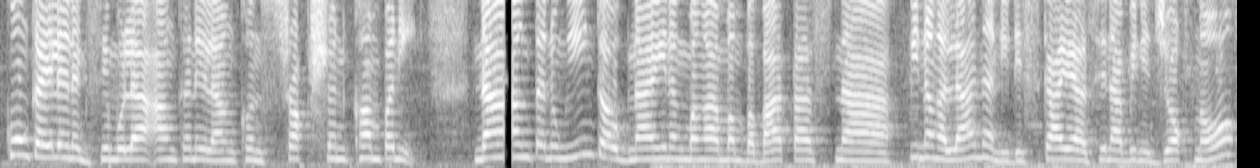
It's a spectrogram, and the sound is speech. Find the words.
kung kailan nagsimula ang kanilang construction company. Nang tanungin kaugnay ng mga mambabatas na pinangalanan ni Diskaya, sinabi ni Jokno,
